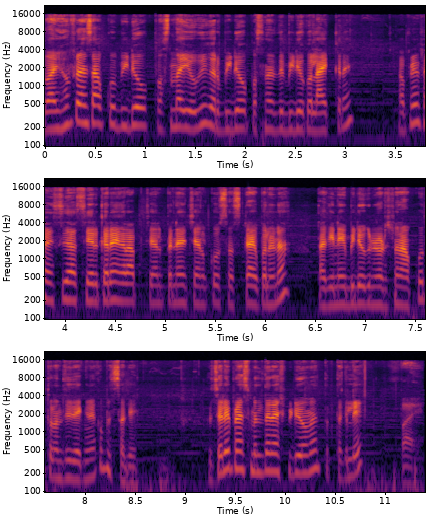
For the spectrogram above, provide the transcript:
तो आई होप फ्रेंड्स आपको वीडियो पसंद आई होगी। अगर वीडियो पसंद है तो वीडियो को लाइक करें। अपने फ्रेंड्स के साथ शेयर करें। अगर आप चैनल पर नए चैनल को सब्सक्राइब कर लेना, ताकि नई वीडियो की नोटिफिकेशन आपको तुरंत ही देखने को मिल सके। तो चलिए फ्रेंड्स मिलते हैं नेक्स्ट वीडियो में। तब तक के लिए बाय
